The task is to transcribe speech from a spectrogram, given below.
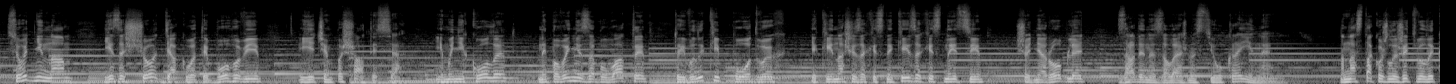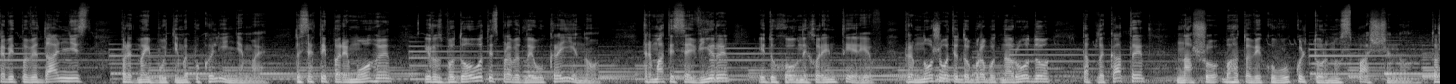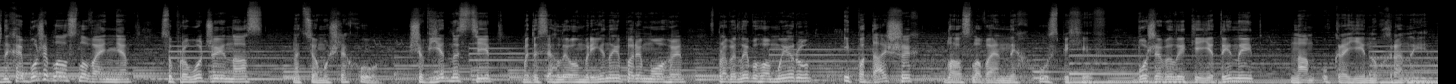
Сьогодні нам є за що дякувати Богові і є чим пишатися. І ми ніколи не повинні забувати той великий подвиг, який наші захисники і захисниці щодня роблять заради незалежності України. На нас також лежить велика відповідальність перед майбутніми поколіннями досягти перемоги і розбудовувати справедливу країну, триматися віри і духовних орієнтирів, примножувати добробут народу та плекати нашу багатовікову культурну спадщину. Тож нехай Боже благословення супроводжує нас на цьому шляху, щоб в єдності ми досягли омрійної перемоги, справедливого миру і подальших благословенних успіхів. Боже великий єдиний нам Україну храни.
